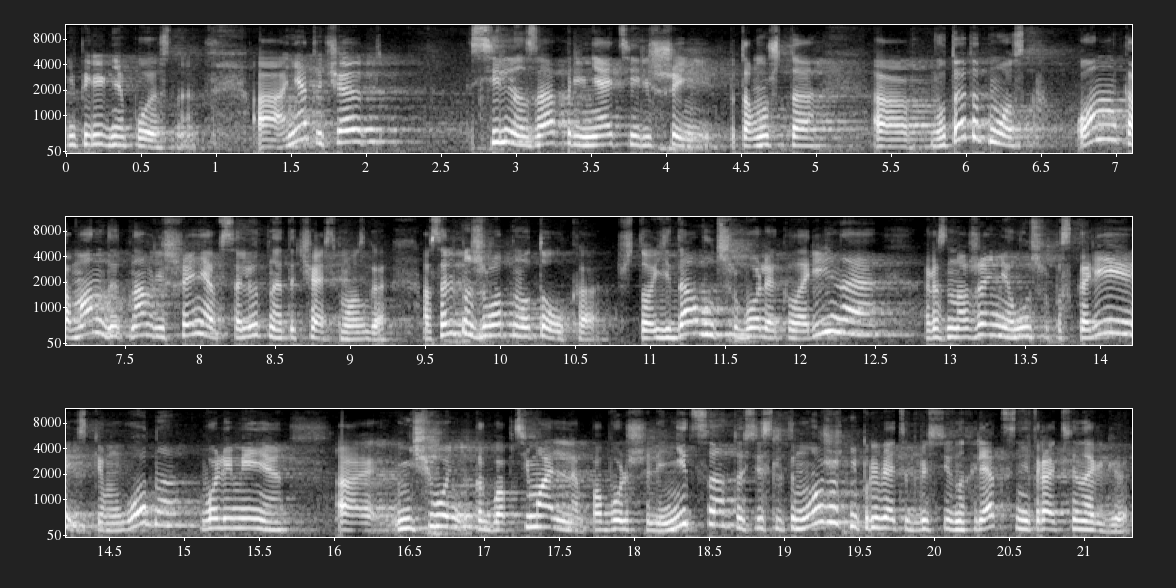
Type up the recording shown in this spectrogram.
и передняя поясная. А, они отвечают сильно за принятие решений, потому что э, вот этот мозг он командует нам решение абсолютно, это часть мозга, абсолютно животного толка, что еда лучше более калорийная, размножение лучше поскорее, с кем угодно, более-менее. А, ничего как бы оптимально побольше лениться, то есть если ты можешь не проявлять агрессивных реакций, не тратить энергию,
